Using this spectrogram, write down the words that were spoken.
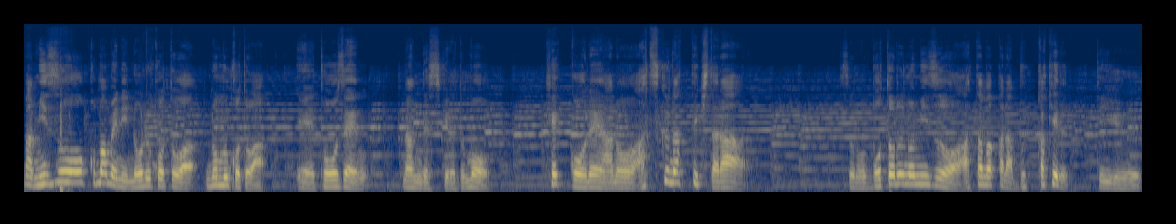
まあ、水をこまめに乗ることは飲むことは、えー、当然なんですけれども結構ねあの暑くなってきたらそのボトルの水を頭からぶっかけるっていう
